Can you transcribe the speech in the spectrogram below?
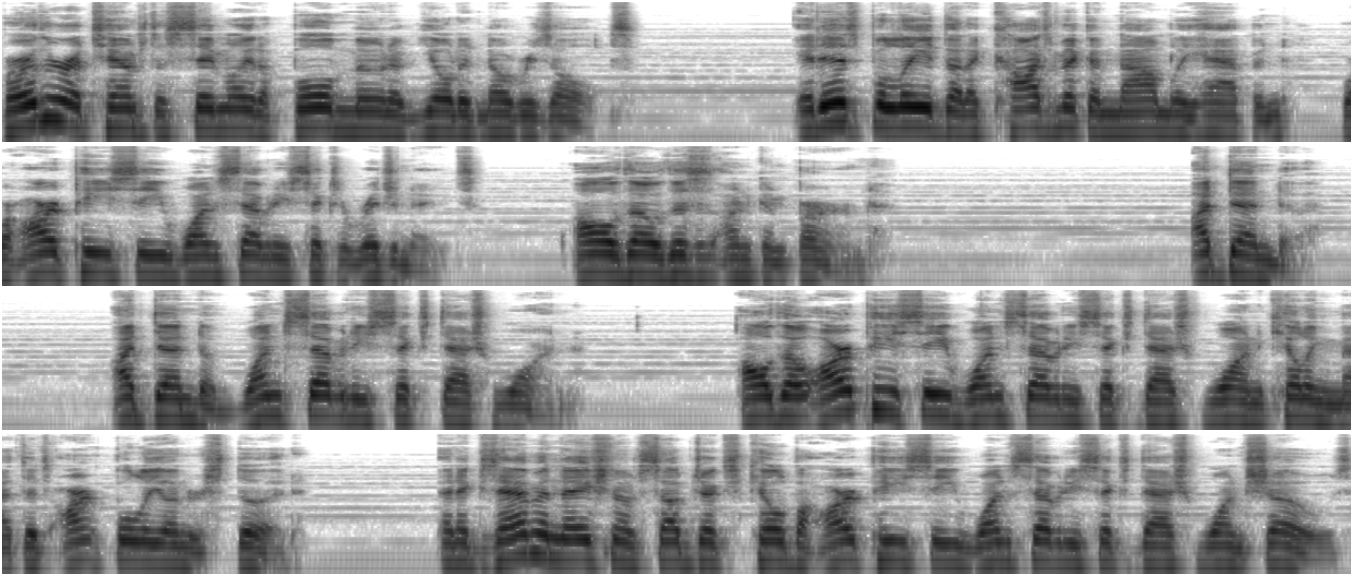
Further attempts to simulate a full moon have yielded no results. It is believed that a cosmic anomaly happened where RPC-176 originates, although this is unconfirmed. Addenda Addendum 176-1 Although RPC-176-1 killing methods aren't fully understood, an examination of subjects killed by RPC-176-1 shows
